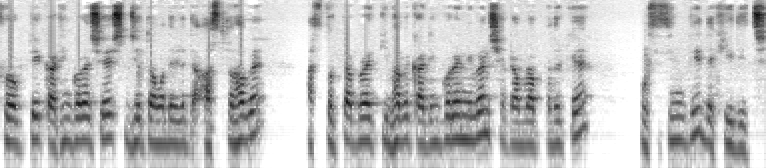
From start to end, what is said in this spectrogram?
ফ্রকটি কাটিং করা শেষ, যেহেতু আমাদের এটাতে আস্তর হবে, আস্তরটা আপনারা কীভাবে কাটিং করে নেবেন সেটা আমরা আপনাদেরকে প্রসেসিংটি দেখিয়ে দিচ্ছি।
